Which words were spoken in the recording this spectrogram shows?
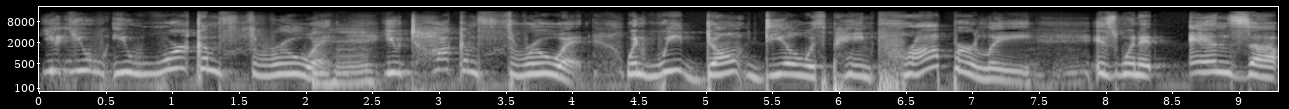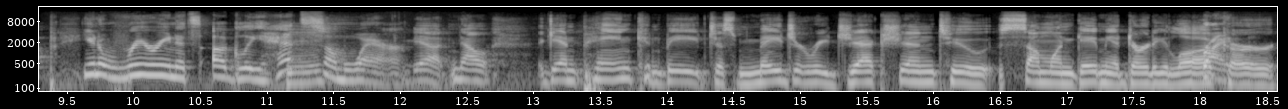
You, you, you work them through it. Mm-hmm. You talk them through it. When we don't deal with pain properly, mm-hmm. is when it ends up, you know, rearing its ugly head mm-hmm. somewhere. Yeah. Now, again, pain can be just major rejection to someone gave me a dirty look Right. or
